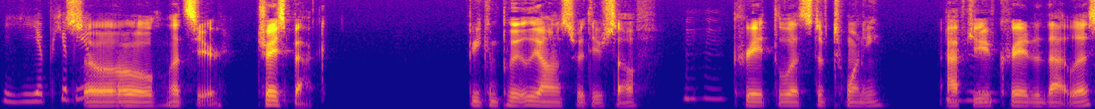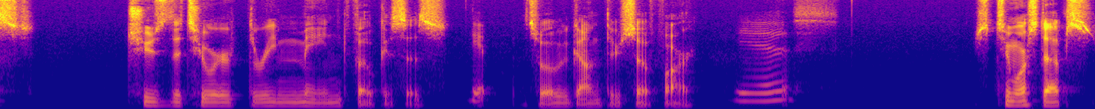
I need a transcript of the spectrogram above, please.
Yep. Yep. yep. so let's see here. Trace back. Be completely honest with yourself. Mhm. Create the list of 20. After Mhm. you've created that list, choose the two or three main focuses. Yep. That's what we've gone through so far. Yes. There's two more steps.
